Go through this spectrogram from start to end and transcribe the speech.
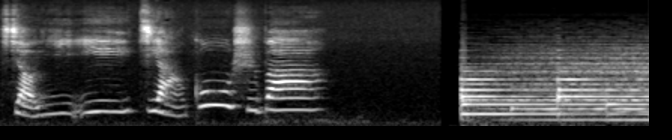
小依依讲故事吧。Thank you.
